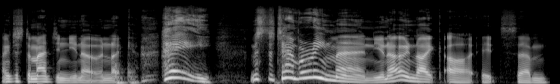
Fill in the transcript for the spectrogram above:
I can just imagine, you know, and like, hey, Mr. Tambourine Man, you know, and like, oh, it's um,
